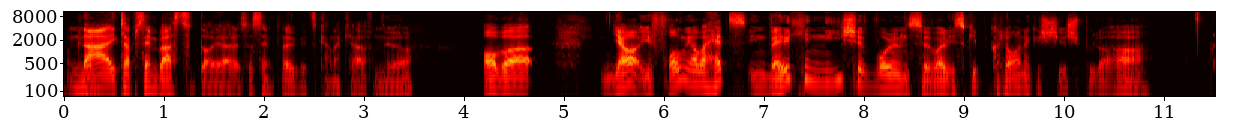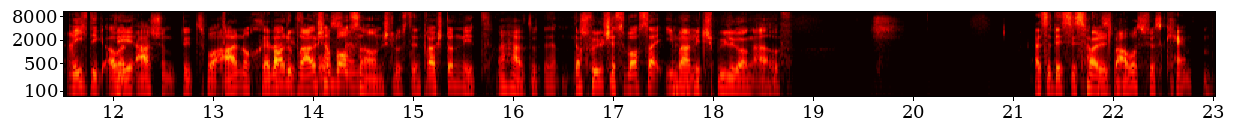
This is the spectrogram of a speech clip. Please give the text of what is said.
Okay. na, ich glaube, Sam war es zu teuer. Also Sam, glaube ich, wird es keiner kaufen. Ja. Aber Ja, ich frage mich aber in welche Nische wollen sie? Weil es gibt kleine Geschirrspüler auch. richtig, aber, die auch schon, die zwar auch noch relativ aber du brauchst einen. Wasseranschluss, den brauchst du dann nicht. Aha, du, Da füllst das Wasser immer Mhm. mit Spülgang auf. Also das ist halt, das war was fürs Campen.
